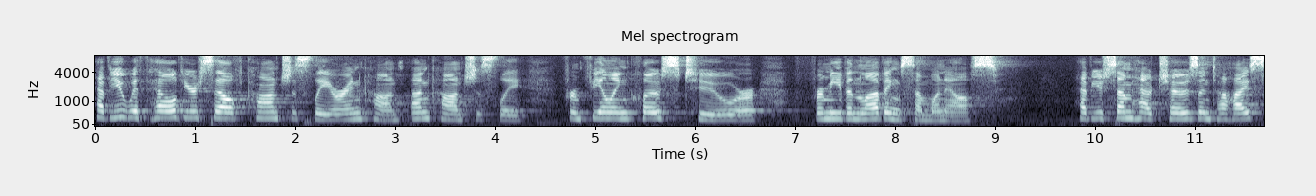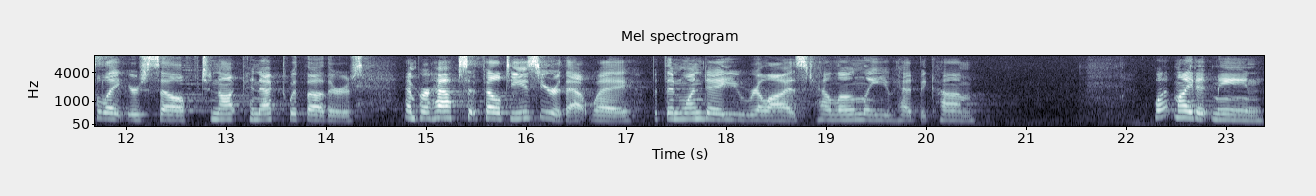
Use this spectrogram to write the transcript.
Have you withheld yourself consciously or incon- unconsciously from feeling close to or from even loving someone else? Have you somehow chosen to isolate yourself, to not connect with others, And perhaps it felt easier that way, but then one day you realized how lonely you had become. What might it mean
